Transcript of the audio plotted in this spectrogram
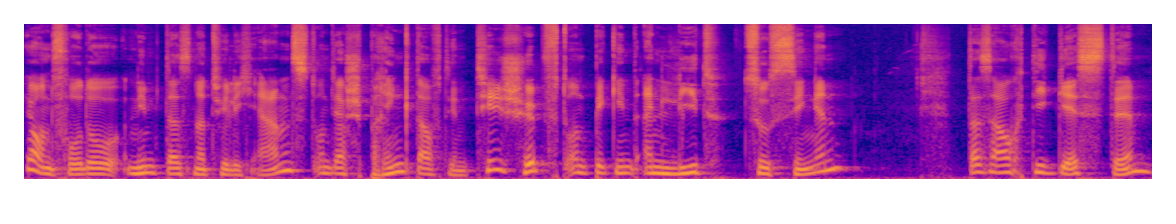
Ja, und Frodo nimmt das natürlich ernst und er springt auf den Tisch, hüpft und beginnt ein Lied zu singen, das auch die Gäste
